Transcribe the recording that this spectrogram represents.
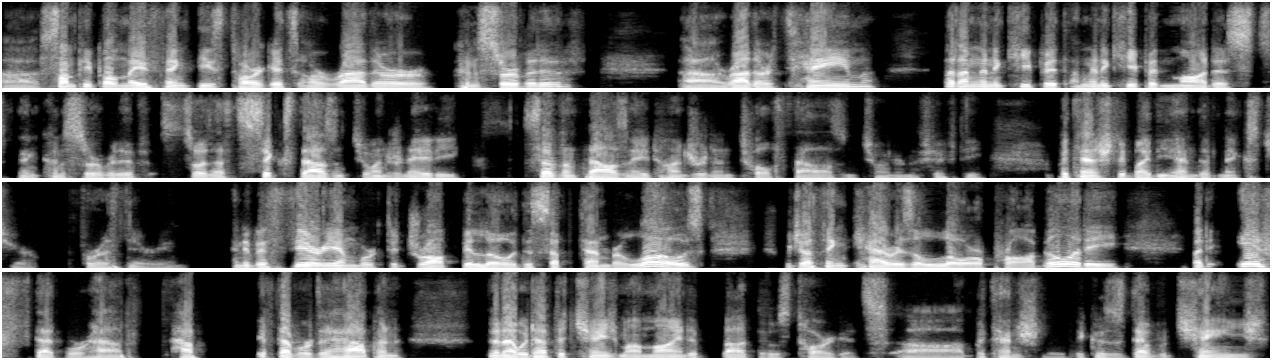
Uh, some people may think these targets are rather conservative, uh, rather tame, but I'm going to keep it. I'm going to keep it modest and conservative. So that's 6,280, 7,800, and 12,250, potentially by the end of next year for Ethereum. And if Ethereum were to drop below the September lows, which I think carries a lower probability, but if that were hap- hap- if that were to happen, then I would have to change my mind about those targets uh, potentially because that would change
